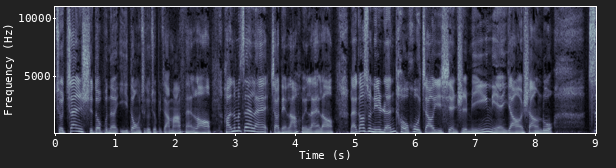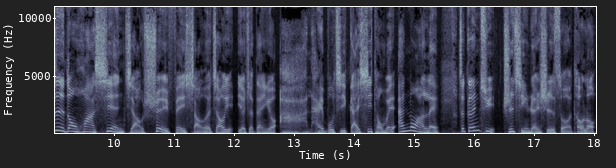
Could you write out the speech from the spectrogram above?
就暂时都不能移动，这个就比较麻烦了哦。好，那么再来焦点拉回来了，来告诉您，人头户交易限制明年要上路。自动化现缴税费小额交易，业者担忧啊，来不及改系统为安诺嘞。这根据知情人士所透露，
